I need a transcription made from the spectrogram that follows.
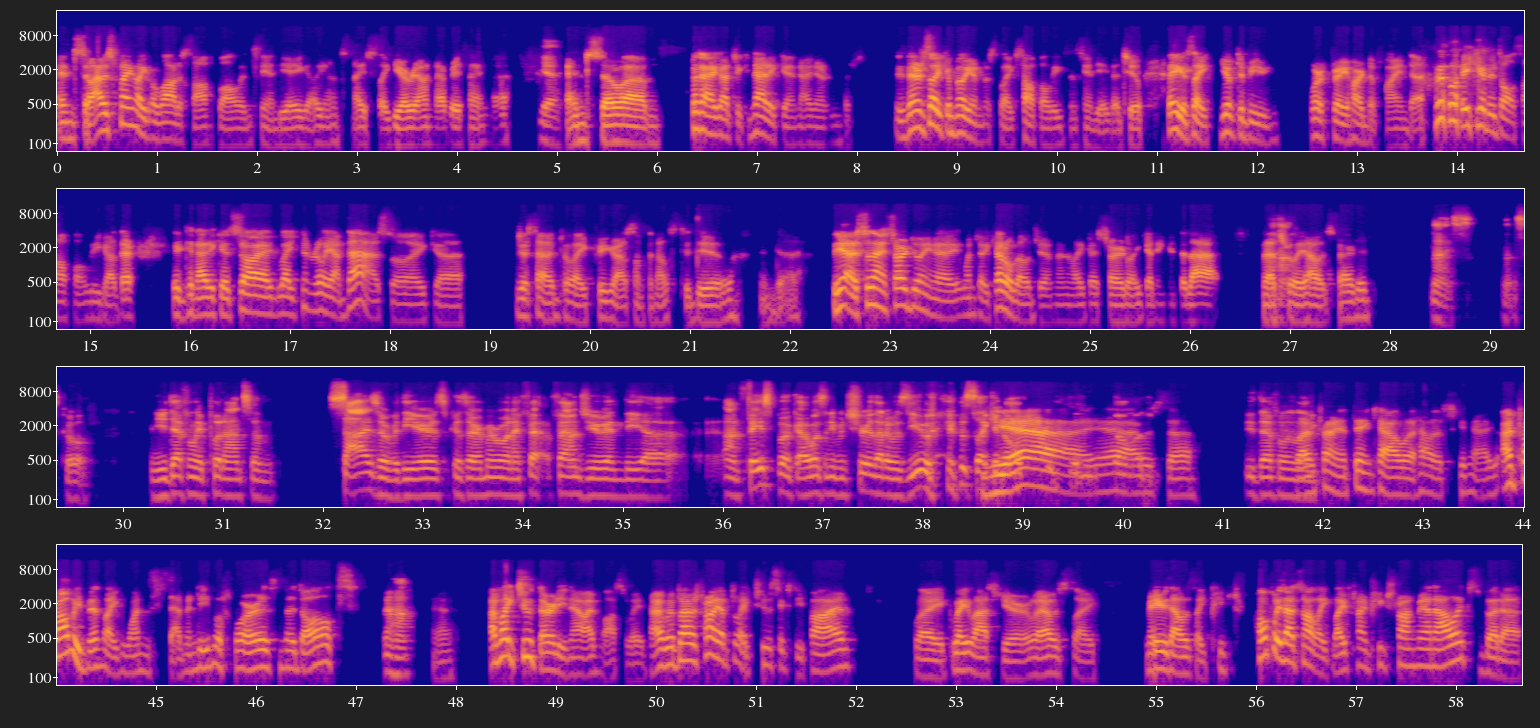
And so I was playing like a lot of softball in San Diego. You know, it's nice, like year round and everything. Uh, yeah. And so, um, then I got to Connecticut and I didn't, there's like a million like softball leagues in San Diego too. I think it's like you have to be worked very hard to find a, like an adult softball league out there in Connecticut. So I like didn't really have that. So like uh, just had to like figure out something else to do. And uh, yeah, so then I started doing. I went to a kettlebell gym and like I started like getting into that. That's uh-huh. really how it started. Nice. That's cool. And you definitely put on some size over the years because I remember when I fa- found you in the uh, on Facebook, I wasn't even sure that it was you. It was like an old- yeah, yeah. Uh, you definitely I'm trying to think how how skinny. I, I've probably been like 170 before as an adult. uh-huh. Yeah. I'm like 230 now. I've lost weight. I, was- but I was probably up to like 265, like late last year. Where I was like, maybe that was like peak. Hopefully that's not like lifetime peak strongman Alex, but uh,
